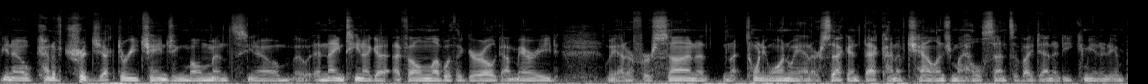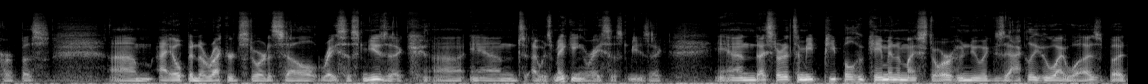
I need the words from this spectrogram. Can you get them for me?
you know kind of trajectory changing moments you know at 19 i got i fell in love with a girl got married we had our first son at 21 we had our second that kind of challenged my whole sense of identity community and purpose um, I opened a record store to sell racist music, uh, and I was making racist music. And I started to meet people who came into my store who knew exactly who I was, but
